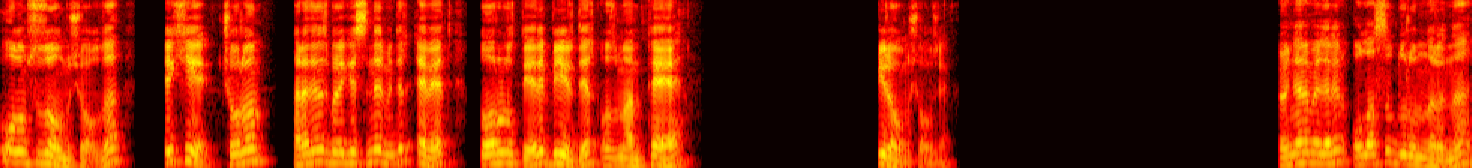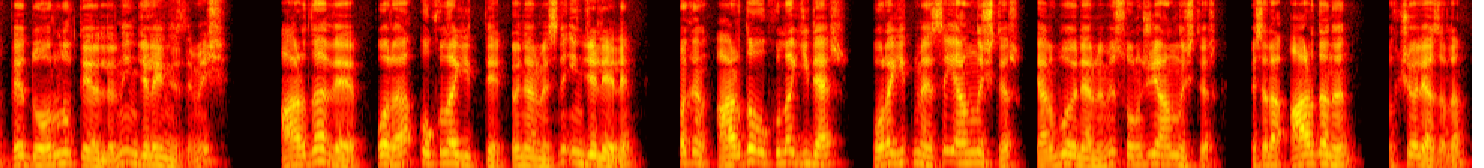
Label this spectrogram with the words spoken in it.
Bu olumsuz olmuş oldu. Peki Çorum Karadeniz bölgesinde midir? Evet. Doğruluk değeri 1'dir. O zaman P 1 olmuş olacak. Önermelerin olası durumlarını ve doğruluk değerlerini inceleyiniz demiş. Arda ve Bora okula gitti önermesini inceleyelim. Bakın Arda okula gider, Bora gitmezse yanlıştır. Yani bu önermemin sonucu yanlıştır. Mesela Arda'nın, bak şöyle yazalım.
